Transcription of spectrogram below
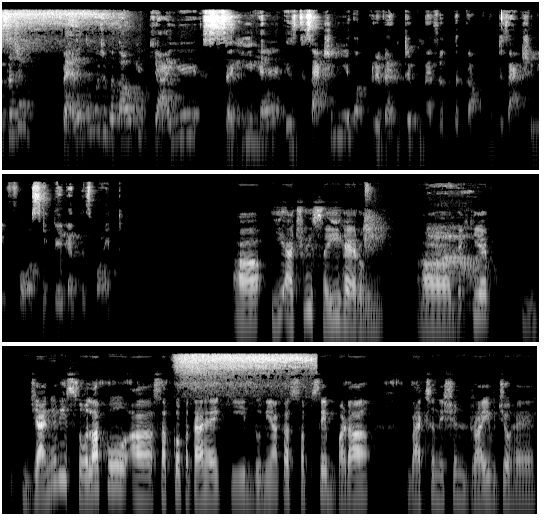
सचिन पहले तो मुझे बताओ कि क्या ये सही है? Is this actually a preventive measure the government is actually force to take at this point uh, ये एक्चुअली सही है रोहिणी। Uh, Wow. देखिए जनवरी 16 को uh, सबको पता है कि दुनिया का सबसे बड़ा वैक्सीनेशन ड्राइव जो है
